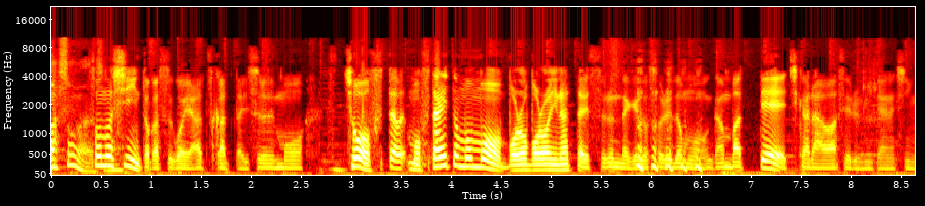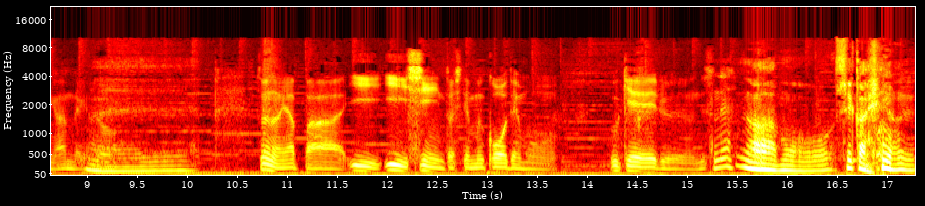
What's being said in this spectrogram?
あ、そうなんですね。そのシーンとかすごい熱かったりする。もう、超ふた、もう二人とももうボロボロになったりするんだけど、それでも頑張って力合わせるみたいなシーンがあるんだけど、えそういうのはやっぱいい、いいシーンとして向こうでも受けるんですね。えああ、もう、世界の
